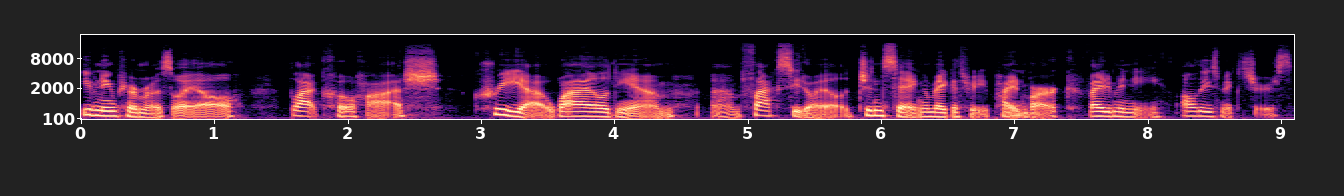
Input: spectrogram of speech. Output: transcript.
evening primrose oil, black cohosh, kriya, wild yam, um, flaxseed oil, ginseng, omega 3, pine bark, vitamin E, all these mixtures.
